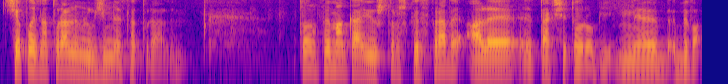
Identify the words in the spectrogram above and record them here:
ciepłe z naturalnym lub zimne z naturalnym. To wymaga już troszkę wprawy, ale e, tak się to robi. E, Bywa.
